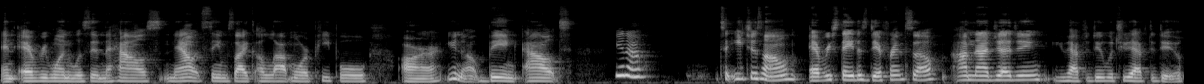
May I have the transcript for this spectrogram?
and everyone was in the house. Now it seems like a lot more people are, you know, being out, you know, to each his own. Every state is different, so I'm not judging. You have to do what you have to do.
